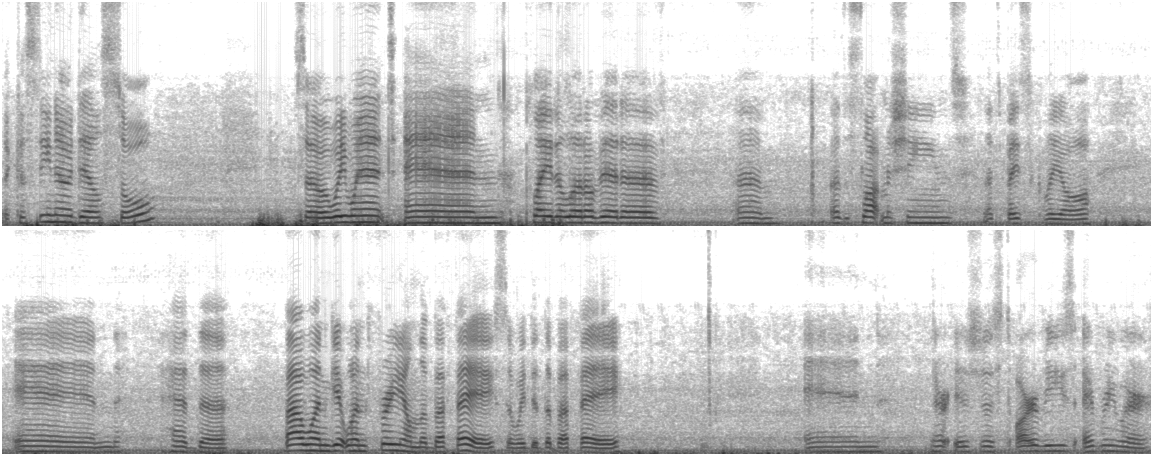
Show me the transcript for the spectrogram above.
The Casino del Sol. So we went and played a little bit of um, of the slot machines. That's basically all. And had the buy one get one free on the buffet. So we did the buffet. And there is just RVs everywhere.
